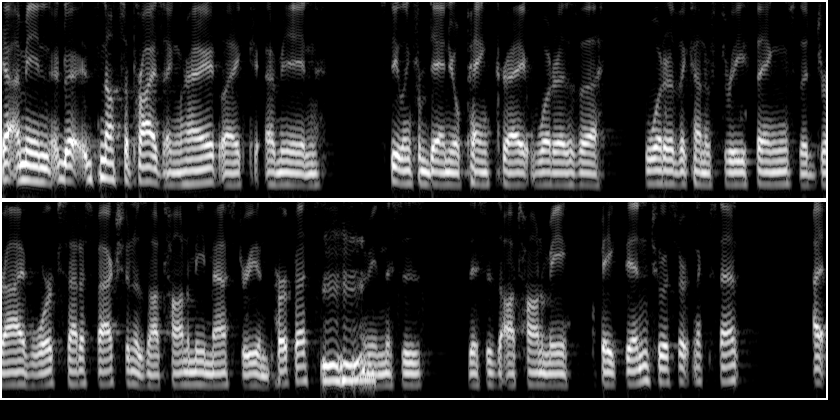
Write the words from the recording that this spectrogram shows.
Yeah, I mean, it's not surprising, right? Like, I mean, stealing from Daniel Pink, right? What are the what are the kind of three things that drive work satisfaction? Is autonomy, mastery, and purpose. Mhm. I mean, this is this is autonomy baked in to a certain extent. I,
